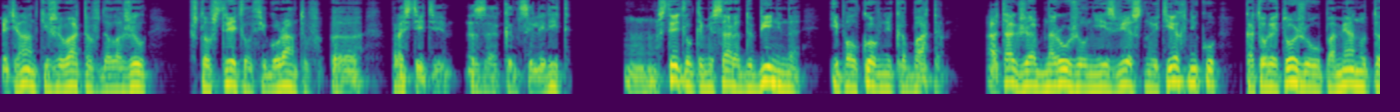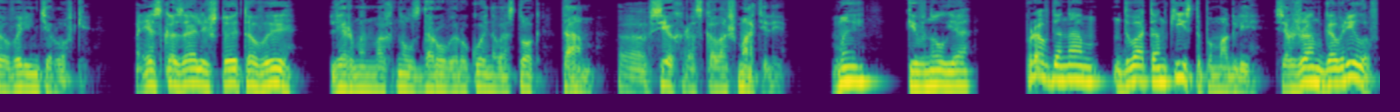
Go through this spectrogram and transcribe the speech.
Лейтенант Кижеватов доложил, что встретил фигурантов, э, простите, за канцелярит, встретил комиссара Дубинина и полковника Бата, а также обнаружил неизвестную технику, которая тоже упомянута в ориентировке. Мне сказали, что это вы Лерман махнул здоровой рукой на восток. «Там э, всех расколошматили». «Мы», — кивнул я. «Правда, нам два танкиста помогли. Сержант Гаврилов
